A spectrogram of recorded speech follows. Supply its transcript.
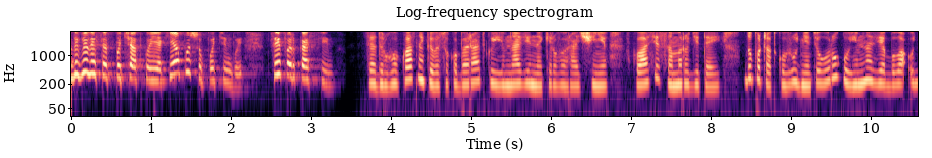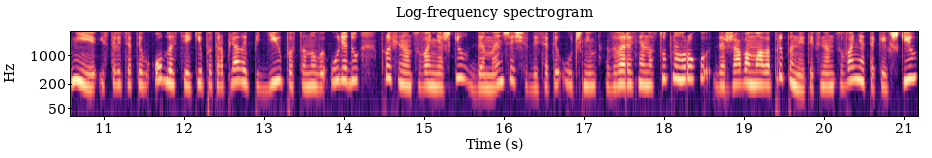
подивилися спочатку, як я пишу, потім ви. Циферка 7. Це другокласники Високобайрацької гімназії на Кіровоградщині. В класі семеро дітей. До початку грудня цього року гімназія була однією із 30 в області, які потрапляли під дію постанови уряду про фінансування шкіл, де менше 60 учнів. З вересня наступного року держава мала припинити фінансування таких шкіл,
